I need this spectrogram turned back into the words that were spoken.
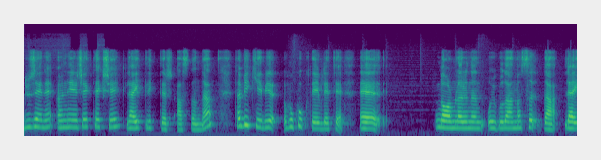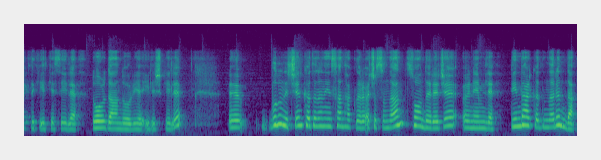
düzeni önleyecek tek şey laikliktir aslında. Tabii ki bir hukuk devleti e, normlarının uygulanması da laiklik ilkesiyle doğrudan doğruya ilişkili. E, bunun için kadının insan hakları açısından son derece önemli. Dindar kadınların da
